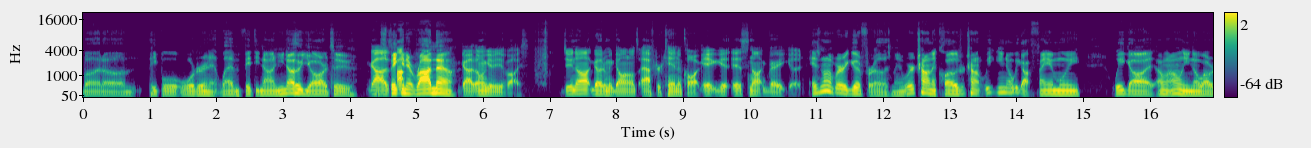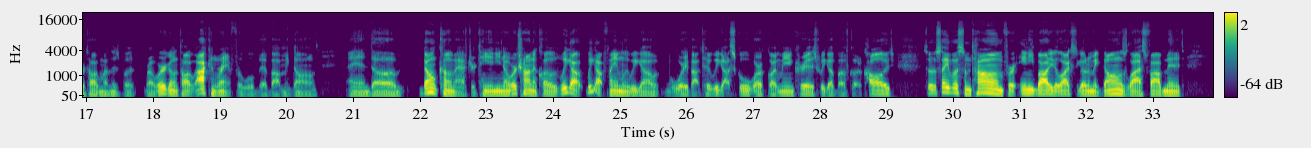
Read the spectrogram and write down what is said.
but um, people ordering at eleven fifty nine. You know who you are too. I'm guys, I- speaking it right now. guys, I'm gonna give you advice. Do not go to McDonald's after 10 o'clock. It it's not very good. it's not very good for us, man. We're trying to close. We're trying. We, you know, we got family. We got. I don't, I don't even know why we're talking about this, but bro, we're gonna talk. I can rant for a little bit about McDonald's, and um, don't come after ten. You know, we're trying to close. We got. We got family. We got worry about too. We got school work like me and Chris. We got both go to college, so to save us some time for anybody that likes to go to McDonald's last five minutes.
